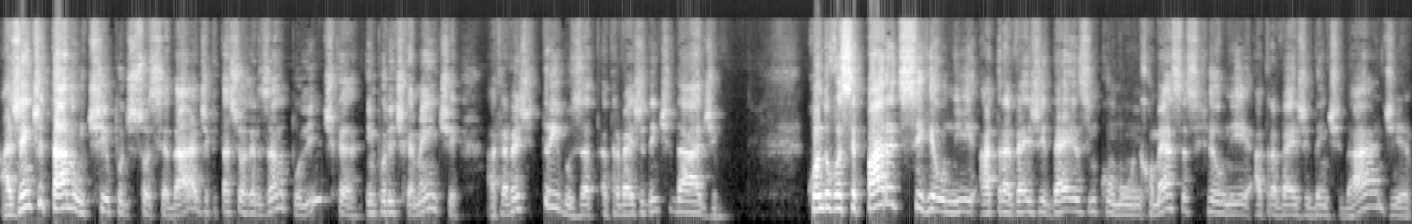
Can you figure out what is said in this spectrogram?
A gente está num tipo de sociedade que está se organizando política, em politicamente, através de tribos, através de identidade. Quando você para de se reunir através de ideias em comum e começa a se reunir através de identidade,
